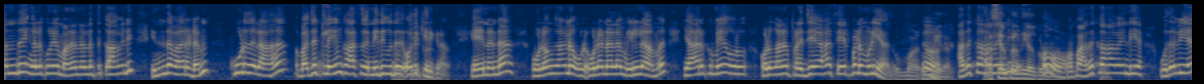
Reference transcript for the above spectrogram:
வந்து எங்களுக்குரிய மனநலத்துக்காக வேண்டி இந்த வருடம் கூடுதலாக பட்ஜெட்லேயும் காசு நிதி உத ஒதுக்கி இருக்கிறாங்க. ஏனெண்டா ஒழுங்கான உள- உளநலம் இல்லாமல் யாருக்குமே ஒரு ஒழுங்கான பிரஜையாக செயற்பட முடியாது. அதுக்காக அரசியல் வேண்டி பிரதிகள் ஓ அப்போ அதுக்காக வேண்டிய உதவியை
